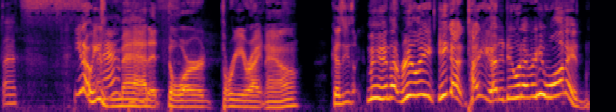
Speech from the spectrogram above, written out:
that's You know, he's mad at Thor 3 right now. Cause he's like, man, that really? He got, Taika got to do whatever he wanted.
